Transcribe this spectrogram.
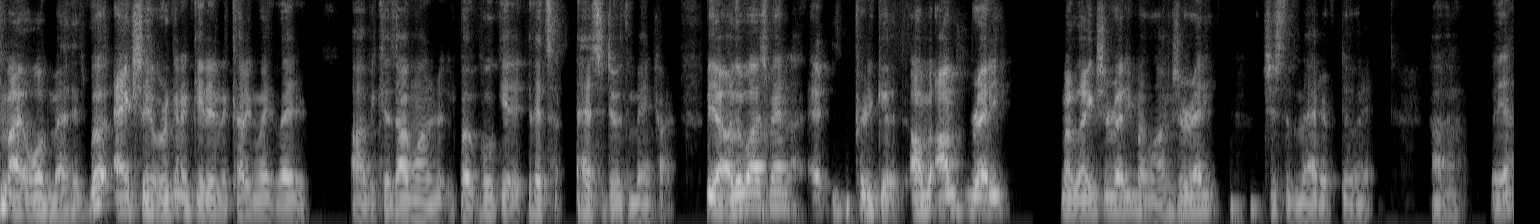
my old method. But actually, we're gonna get into cutting weight later, uh, because I wanted. But we'll get it has to do with the main card. But yeah, otherwise, man, pretty good. I'm I'm ready. My legs are ready. My lungs are ready. Just a matter of doing it. Uh, but yeah,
